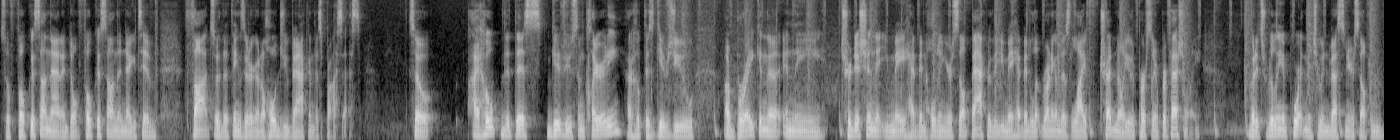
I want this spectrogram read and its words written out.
So focus on that and don't focus on the negative thoughts or the things that are going to hold you back in this process. So I hope that this gives you some clarity. I hope this gives you a break in the in the tradition that you may have been holding yourself back or that you may have been running on this life treadmill either personally or professionally. But it's really important that you invest in yourself and,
